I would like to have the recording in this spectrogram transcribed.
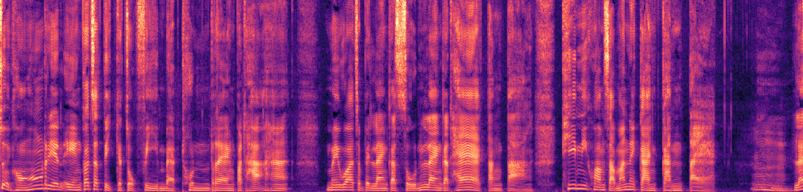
ส่วนของห้องเรียนเองก็จะติดกระจกฟิล์มแบบทนแรงปะทะฮะไม่ว่าจะเป็นแรงกระสุนแรงกระแทกต่างๆ ที่มีความสามารถในการกันแตก และ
